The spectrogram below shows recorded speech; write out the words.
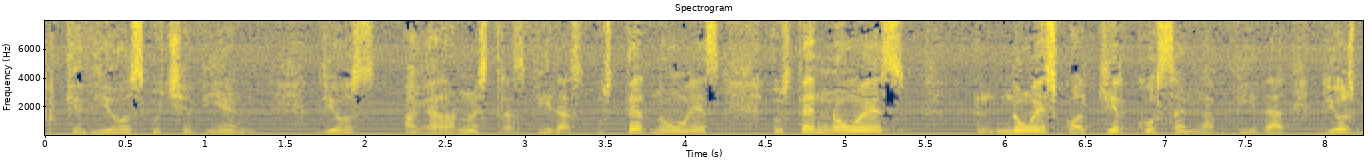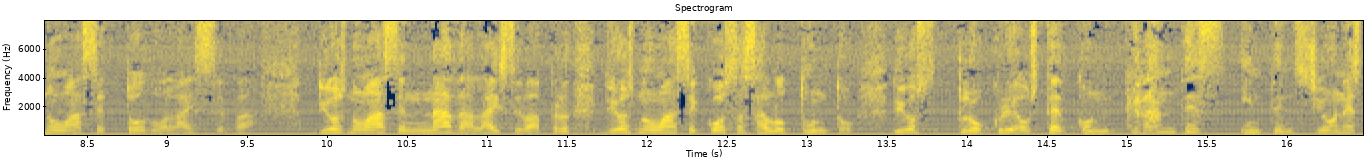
Porque Dios, escuche bien, Dios agarra nuestras vidas. Usted no es, usted no es no es cualquier cosa en la vida. Dios no hace todo al y se va. Dios no hace nada al y se va, pero Dios no hace cosas a lo tonto. Dios lo crea a usted con grandes intenciones,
